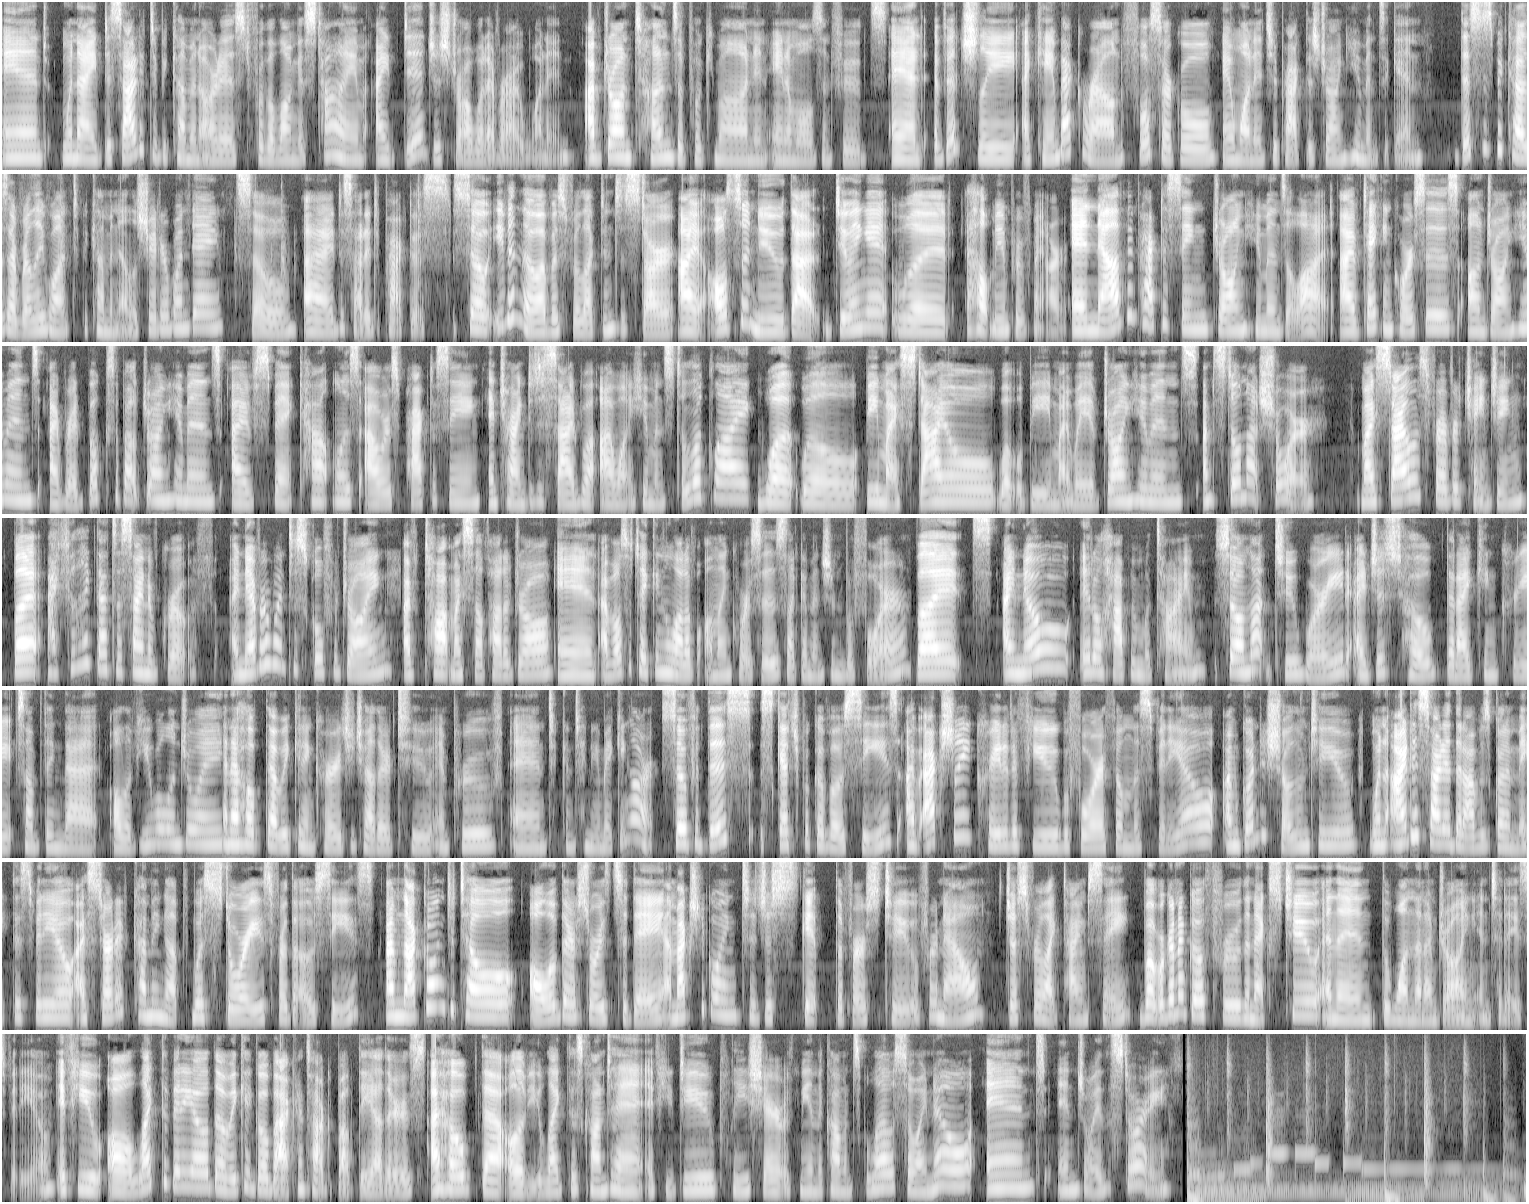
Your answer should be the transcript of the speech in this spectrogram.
And when I decided to become an artist for the longest time, I did just draw whatever I wanted. I've drawn tons of Pokemon and animals and foods. And eventually, I came back around full circle and wanted to practice drawing humans again. This is because I really want to become an illustrator one day, so I decided to practice. So even though I was reluctant to start, I also knew that doing it would help me improve my art. And now I've been practicing drawing humans a lot. I've taken courses on drawing humans, I've read books about drawing humans, I've spent countless hours practicing and trying to decide what I want humans to look like, what will be my style, what will be my way of drawing humans. I'm still not sure. My style is forever changing, but I feel like that's a sign of growth. I never went to school for drawing. I've taught myself how to draw, and I've also taken a lot of online courses, like I mentioned before, but I know it'll happen with time, so I'm not too worried. I just hope that I can create something that all of you will enjoy, and I hope that we can encourage each other to improve and to continue making art. So, for this sketchbook of OCs, I've actually created a few before I filmed this video. I'm going to show them to you. When I decided that I was going to make this video, I started coming up with stories for the OCs. I'm not going to tell all of their stories today. I'm actually going to just skip the first two for now just for like time's sake. But we're gonna go through the next two and then the one that I'm drawing in today's video. If you all like the video, then we can go back and talk about the others. I hope that all of you like this content. If you do, please share it with me in the comments below so I know and enjoy the story.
